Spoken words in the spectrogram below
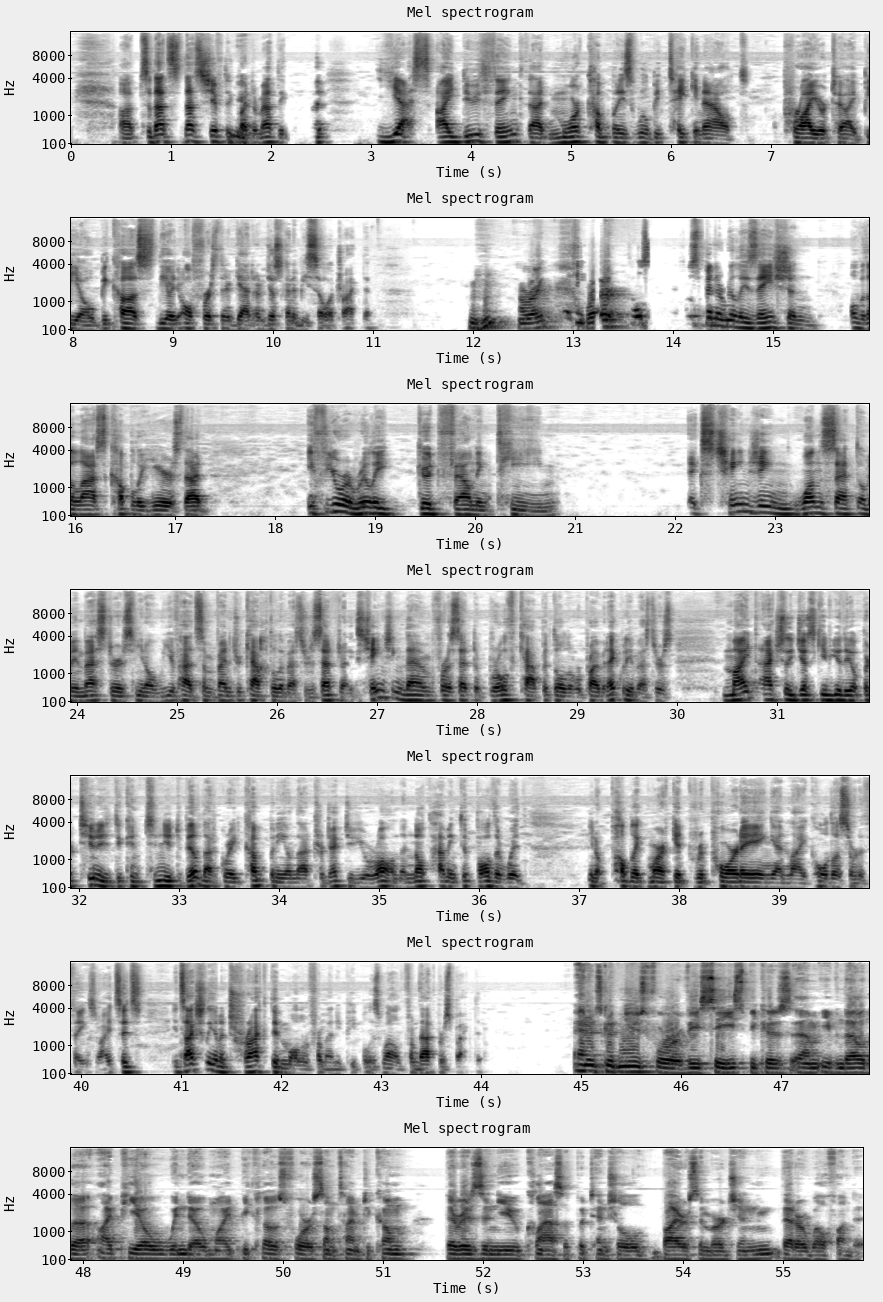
Uh, so that's that's shifted quite yeah. dramatically. But yes, I do think that more companies will be taken out prior to IPO because the offers they get are just going to be so attractive. Mm-hmm. All right. I think there's been a realization over the last couple of years that if you're a really good founding team, exchanging one set of investors, you know, you've had some venture capital investors, etc., exchanging them for a set of growth capital or private equity investors might actually just give you the opportunity to continue to build that great company on that trajectory you're on and not having to bother with you know public market reporting and like all those sort of things right so it's it's actually an attractive model for many people as well from that perspective and it's good news for VCs because um, even though the IPO window might be closed for some time to come, there is a new class of potential buyers emerging that are well funded.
